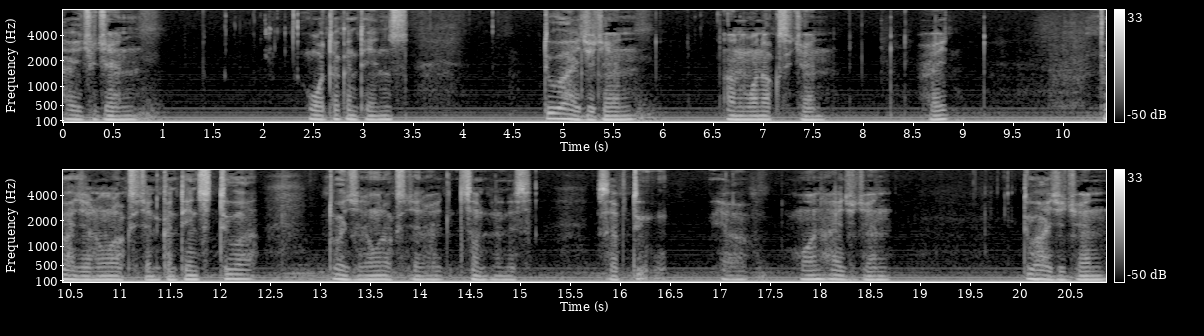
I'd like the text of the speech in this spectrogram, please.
hydrogen water contains two hydrogen and one oxygen right? Two hydrogen and one oxygen contains two, uh, two hydrogen and one oxygen, right? Something like this. So have two, you have one hydrogen, two hydrogen,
